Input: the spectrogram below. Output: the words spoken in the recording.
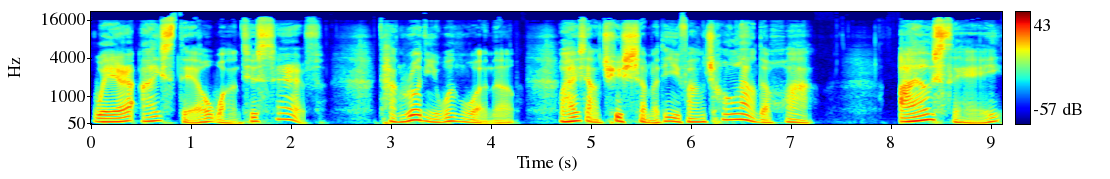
where I still want to surf， 倘若你问我呢，我还想去什么地方冲浪的话，I'll say，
